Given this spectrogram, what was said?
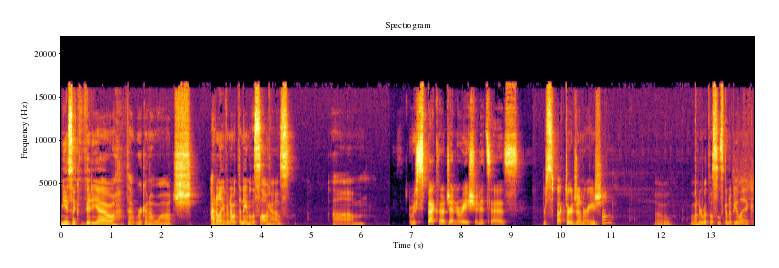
music video that we're gonna watch. I don't even know what the name of the song is. Um, Respect our generation, it says. Respect our generation? Oh, I wonder what this is gonna be like.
